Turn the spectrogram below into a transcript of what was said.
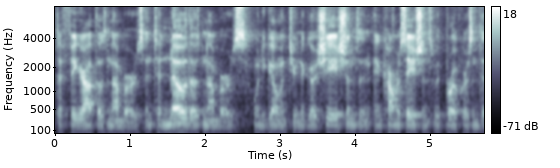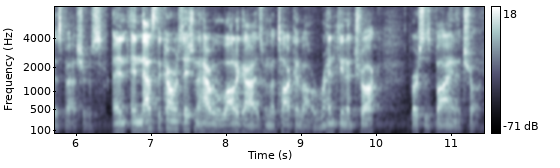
to figure out those numbers and to know those numbers when you go into your negotiations and, and, conversations with brokers and dispatchers. And and that's the conversation I have with a lot of guys when they're talking about renting a truck versus buying a truck.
